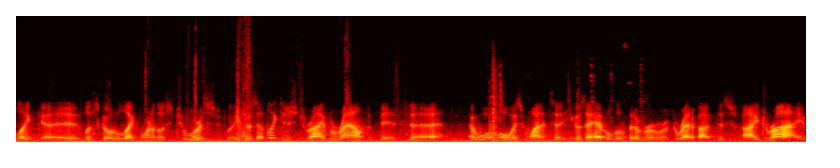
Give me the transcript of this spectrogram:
like uh, let's go to like one of those tourist." He goes, "I'd like to just drive around a bit." Uh, I w- always wanted to. He goes, "I have a little bit of a regret about this I drive.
